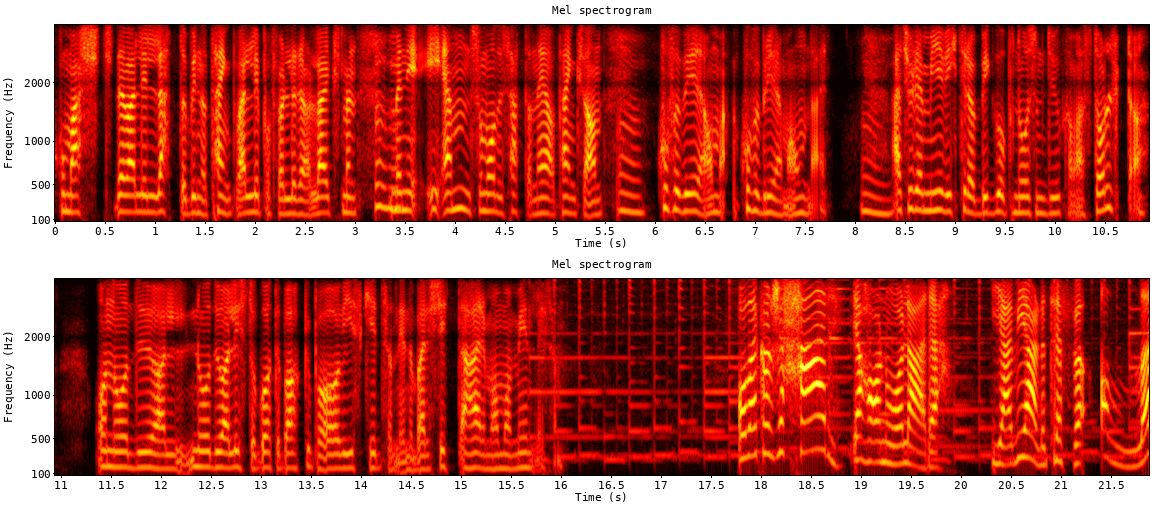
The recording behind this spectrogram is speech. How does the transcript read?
kommersielt. Det er veldig lett å begynne å tenke veldig på følgere og likes, men, Mhm. men i, i enden så må du sette deg ned og tenke sånn Mm. Hvorfor bryr om, hvorfor bryr jeg meg om det her? Mm. Jeg tror det er mye viktigere å bygge opp noe som du kan være stolt av, og noe du har, noe du har lyst til å gå tilbake på og vise kidsene dine. Bare shit, det her er mammaen min, liksom. Og det er kanskje her jeg har noe å lære. Jeg vil gjerne treffe alle,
